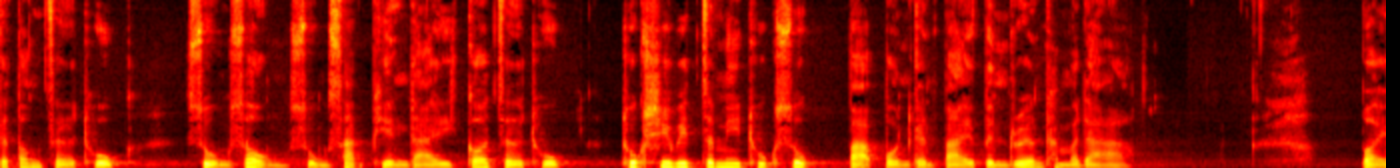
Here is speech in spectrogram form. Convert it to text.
ก็ต้องเจอทุกข์ สูงส่งสูงสักเพียงใดก็เจอทุกข์ ทุกชีวิตจะมีทุกข์สุขปะปนกันไปเป็นเรื่องธรรมดาบ่อย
